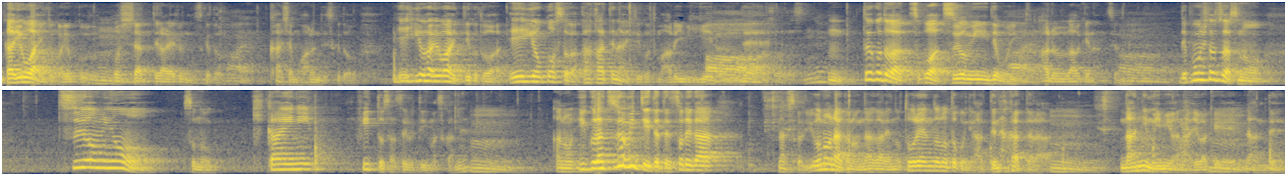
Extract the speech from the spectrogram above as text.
が弱いとかよくおっしゃってられるんですけど、はい。会社もあるんですけど。営業が弱いっていうことは営業コストがかかってないということもある意味言えるんで。そうですね、うん、ということはそこは強みでもはい。あるわけなんですよね。うでもう一つはその強みをその機械にフィットさせると言いますかね、んうん。あのいくら強みって言ったってそれがなんですか世の中の流れのトレンドのとこに合ってなかったらうん。何にも意味はないわけなんで、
